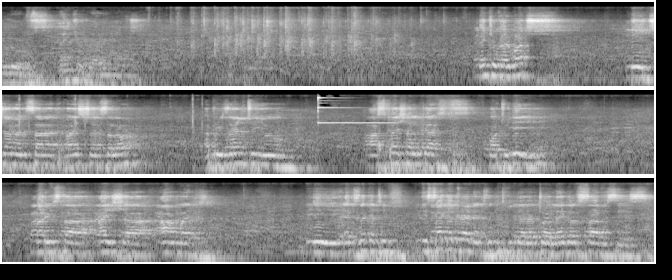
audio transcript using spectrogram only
groups. Thank you very much. Thank you very much. The Chairman, Sir, Vice Chancellor, I present to you special guests for today, Barrister Aisha Ahmed, the Executive, the Secretary and Executive Director of Legal Services,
